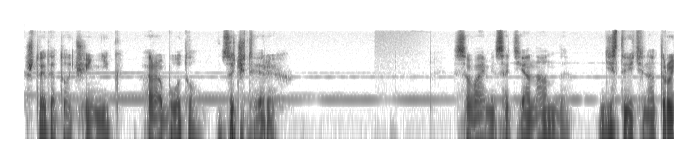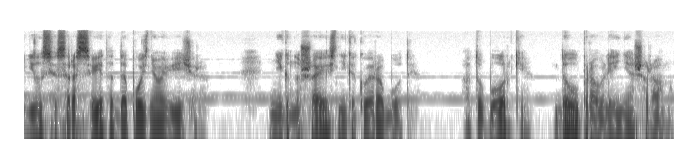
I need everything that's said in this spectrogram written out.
что этот ученик работал за четверых. С вами Сатьянанда действительно трудился с рассвета до позднего вечера, не гнушаясь никакой работы, от уборки до управления шрамом.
